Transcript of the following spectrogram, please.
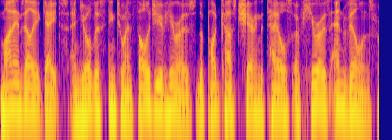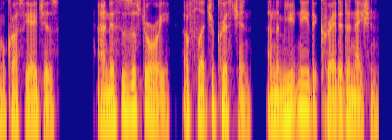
My name's Elliot Gates, and you're listening to Anthology of Heroes, the podcast sharing the tales of heroes and villains from across the ages. And this is the story of Fletcher Christian and the mutiny that created a nation.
